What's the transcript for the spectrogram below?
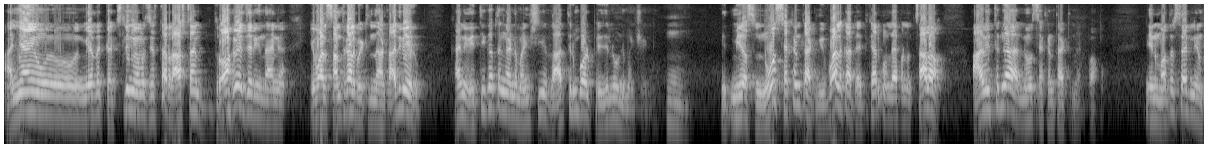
అన్యాయం మీద ఖచ్చితంగా విమర్శిస్తారు రాష్ట్రానికి ద్రోహమే జరిగింది ఆయన. ఇవాళ సంతకాలు పెట్టింది దాంట్లో. అది వేరు. కానీ వ్యక్తిగతంగా అంటే మనిషి రాత్రింబాడు ప్రజలు ఉండే మనిషి అండి. మీరు అసలు నో సెకండ్ థాట్ ఇవాళ కాదు అధికారం లేకుండా చాలా ఆ విధంగా నో సెకండ్ థాట్ ఉన్నారు పాపం. నేను మొదటిసారి నేను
